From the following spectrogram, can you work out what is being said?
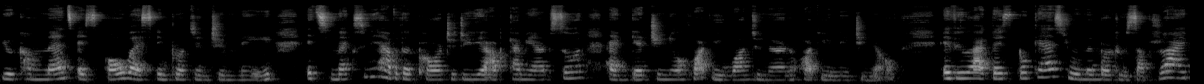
Your comment is always important to me. It makes me have the power to do the upcoming episode and get to know what you want to learn, what you need to know. If you like this podcast, remember to subscribe.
